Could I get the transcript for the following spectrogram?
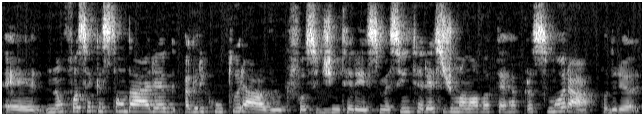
é, não fosse a questão da área agriculturável que fosse de interesse, mas sim o interesse de uma nova terra para se morar. Poderia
